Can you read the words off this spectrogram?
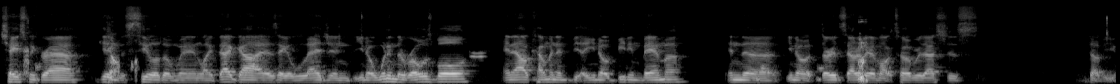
Chase McGrath getting the seal of the win, like that guy is a legend, you know, winning the Rose Bowl and now coming and, you know, beating Bama in the, you know, third Saturday of October. That's just W.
